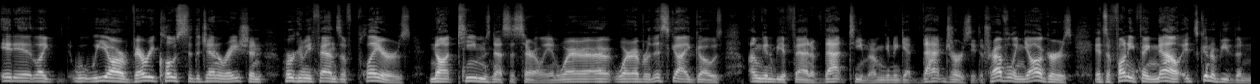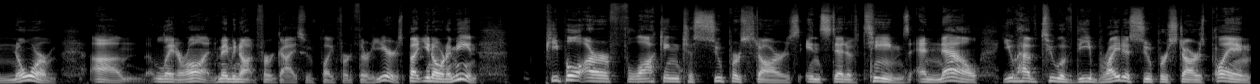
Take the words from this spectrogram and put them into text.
It is like we are very close to the generation who are going to be fans of players, not teams necessarily. And where wherever this guy goes, I'm going to be a fan of that team, and I'm going to get that jersey. The traveling Jagrs, it's a funny thing now. It's going to be the norm um, later on. Maybe not for guys who've played for 30 years, but you know what I mean people are flocking to superstars instead of teams. And now you have two of the brightest superstars playing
